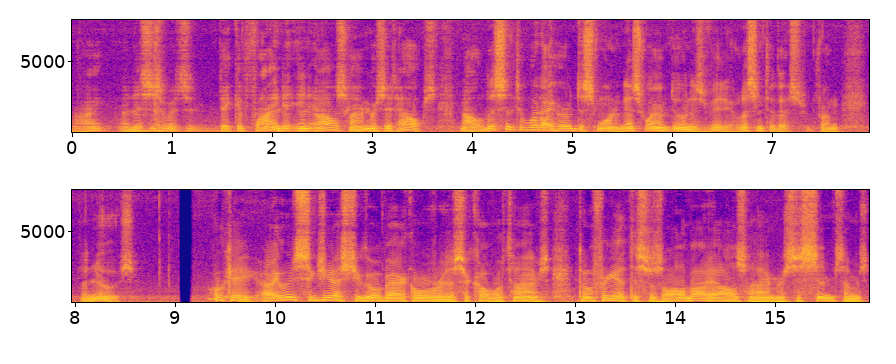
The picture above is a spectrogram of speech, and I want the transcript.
All right, and this is what they could find it in Alzheimer's. It helps. Now, listen to what I heard this morning. That's why I'm doing this video. Listen to this from the news. Okay, I would suggest you go back over this a couple of times. Don't forget, this is all about Alzheimer's. The symptoms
